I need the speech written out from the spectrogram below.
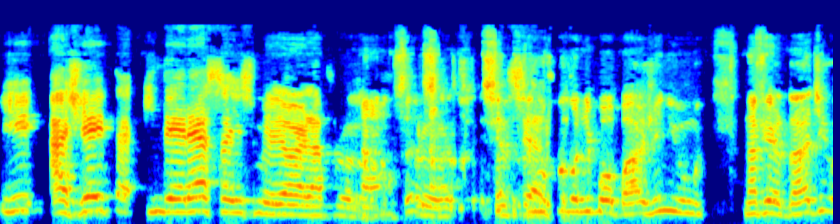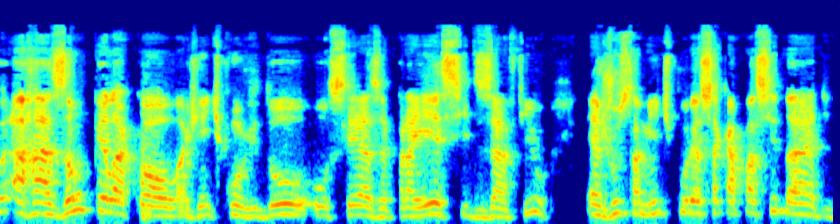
e ajeita, endereça isso melhor lá para o. Você, você não falou de bobagem nenhuma. Na verdade, a razão pela qual a gente convidou o César para esse desafio é justamente por essa capacidade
